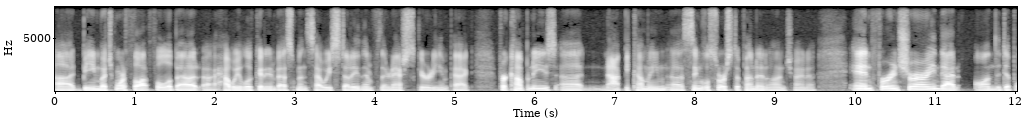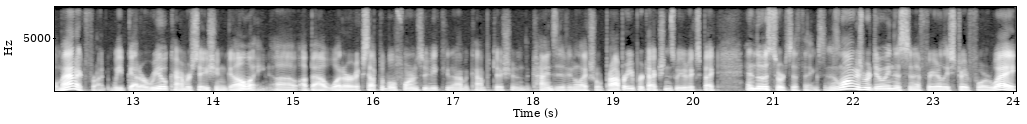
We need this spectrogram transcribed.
uh, being much more thoughtful about uh, how we look at investments, how we study them for their national security impact, for companies uh, not becoming uh, single source dependent on China, and for ensuring that on the diplomatic front, we've got a real conversation going uh, about what are acceptable forms of economic competition, the kinds of intellectual property protections we would expect, and those sorts of things. And as long as we're doing this in a fairly straightforward way,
